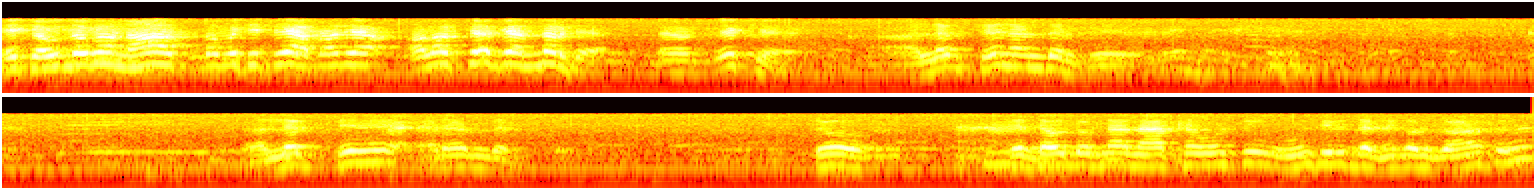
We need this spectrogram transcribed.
એ ચૌદ નો નાશ. તો પછી તે આપણા અલગ છે કે અંદર છે? અલગ છે ને અંદર છે? અલગ છે અને અંદર છે. તો ચૌદ ના નાથ હું શું હું દર્શન કરું? જાણો છો ને?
